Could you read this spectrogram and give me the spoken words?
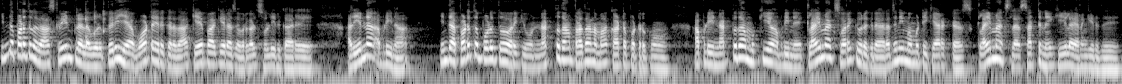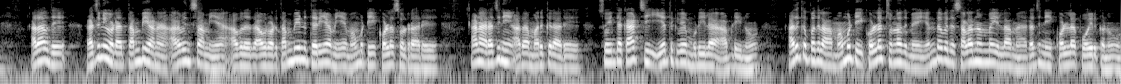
இந்த படத்தில் தான் ஸ்க்ரீன் பிளேல ஒரு பெரிய ஓட்டை இருக்கிறதா கே பாக்கியராஜ் அவர்கள் சொல்லியிருக்காரு. அது என்ன அப்படின்னா இந்த படத்தை பொறுத்த வரைக்கும் நட்பு தான் பிரதானமாக காட்டப்பட்டிருக்கும். அப்படி நட்பு தான் முக்கியம் அப்படின்னு கிளைமேக்ஸ் வரைக்கும் இருக்கிற ரஜினி மம்முட்டி கேரக்டர்ஸ் கிளைமேக்ஸில் சட்டுன்னு கீழே இறங்கிடுது. அதாவது ரஜினியோட தம்பியான அரவிந்த் சாமியை அவர் அவரோட தம்பின்னு தெரியாமையே மம்முட்டி கொல்ல சொல்கிறாரு ஆனால் ரஜினி அதை மறுக்கிறாரு. ஸோ இந்த காட்சி ஏற்றுக்கவே முடியல அப்படின்னும். அதுக்கு பதிலாக மம்முட்டி கொல்ல சொன்னதுமே எந்தவித சலனமே இல்லாமல் ரஜினி கொல்ல போயிருக்கணும்.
